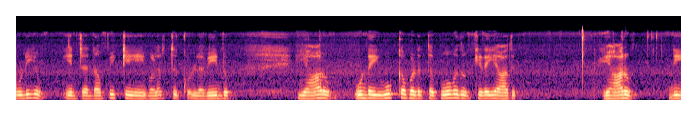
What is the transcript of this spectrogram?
முடியும் என்ற நம்பிக்கையை வளர்த்து கொள்ள வேண்டும். யாரும் உன்னை ஊக்கப்படுத்த போவதும் கிடையாது. யாரும் நீ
